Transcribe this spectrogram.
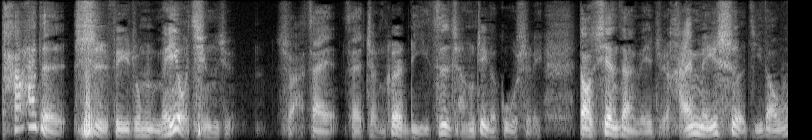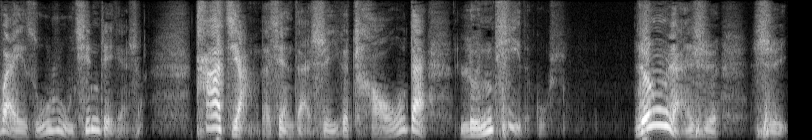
他的是非中没有清军，是吧？在在整个李自成这个故事里，到现在为止还没涉及到外族入侵这件事他讲的现在是一个朝代轮替的故事，仍然是是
